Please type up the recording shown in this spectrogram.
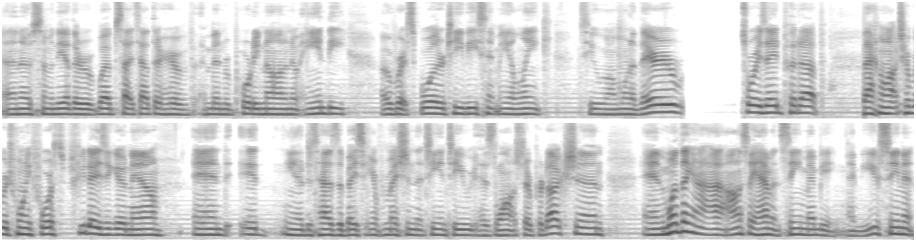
I know some of the other websites out there have, have been reporting on. I know Andy over at Spoiler TV sent me a link to um, one of their stories they'd put up back on October 24th, a few days ago now, and it you know just has the basic information that TNT has launched their production. And one thing I honestly haven't seen, maybe maybe you've seen it.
